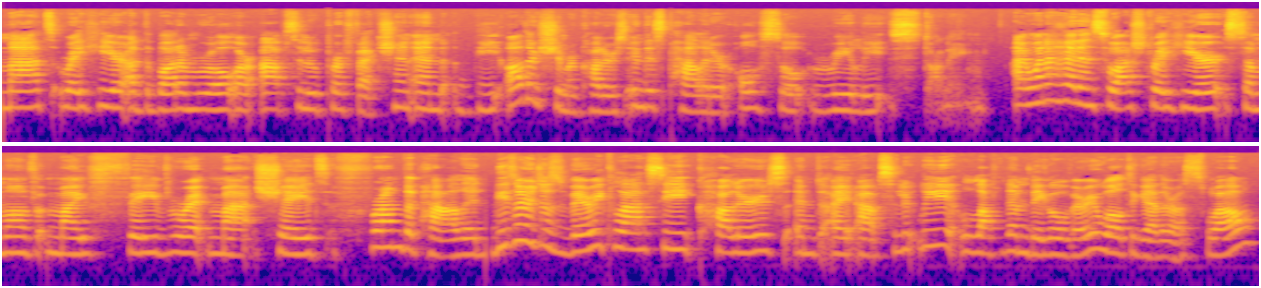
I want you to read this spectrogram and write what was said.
mattes right here at the bottom row are absolute perfection and the other shimmer colors in this palette are also really stunning. I went ahead and swatched right here some of my favorite matte shades from the palette. These are just very classy colors and I absolutely love them. They go very well together as well.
